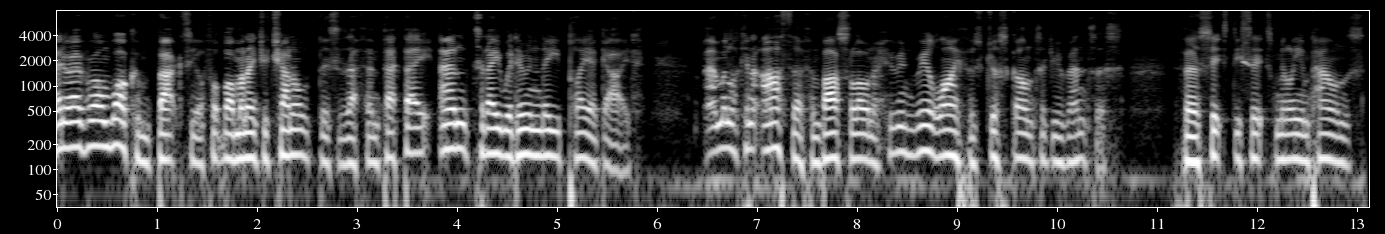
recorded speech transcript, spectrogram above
Hello everyone, welcome back to your Football Manager channel. This is FM Pepe and today we're doing the player guide. And we're looking at Arthur from Barcelona who in real life has just gone to Juventus for 66 million pounds.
